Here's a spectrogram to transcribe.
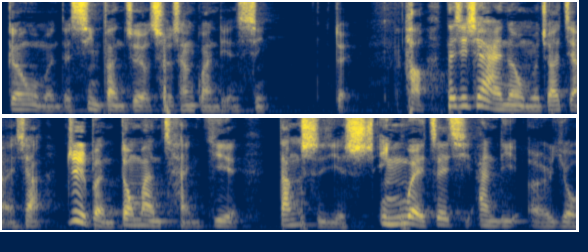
跟我们的性犯罪有扯上关联性。好，那接下来呢，我们就要讲一下日本动漫产业当时也是因为这起案例而有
